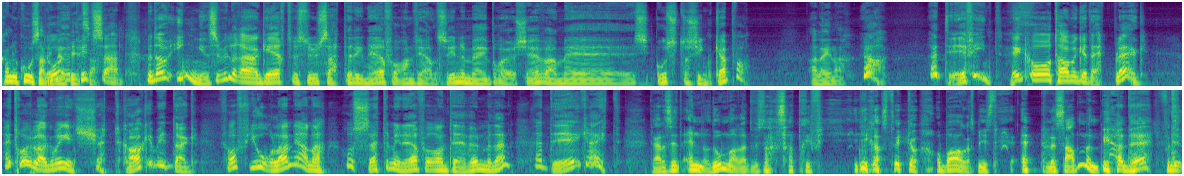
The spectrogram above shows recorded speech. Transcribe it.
kan du kose deg Da med pizza. pizza. Men det er jo ingen som ville reagert hvis du satte deg ned foran fjernsynet med ei brødskive med ost og skinke på. Alene. Ja, ja, det er fint. Jeg går og tar meg et eple, jeg. Jeg tror jeg lager meg en kjøttkakemiddag fra Fjordland gjerne, og setter meg ned foran TV-en med den. Ja, det er greit. Det hadde sett enda dummere hvis du hadde satt tre-fire stykker og bare spist eple sammen. Ja, det. For det,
